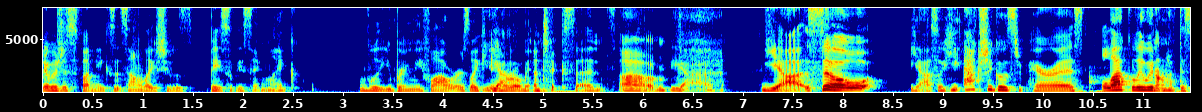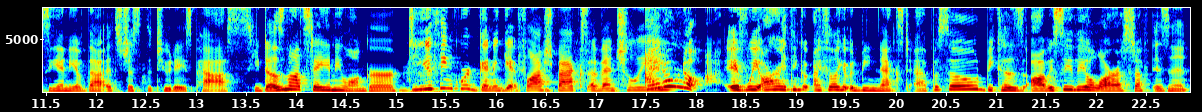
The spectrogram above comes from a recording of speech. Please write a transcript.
it was just funny because it sounded like she was basically saying like, "Will you bring me flowers?" Like in Yeah. a romantic sense. Um, Yeah. yeah. So yeah, so he actually goes to Paris. Luckily, we don't have to see any of that. It's just the two days pass. He does not stay any longer. Do you think we're gonna get flashbacks eventually? I don't know if we are. I think I feel like it would be next episode because obviously the Alara stuff isn't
